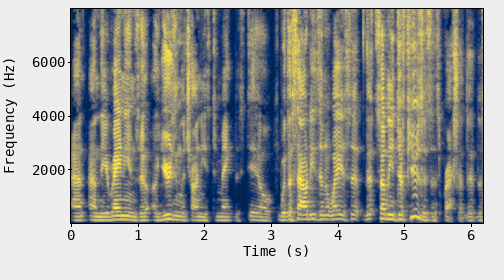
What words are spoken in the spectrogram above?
And, and the Iranians are, are, using the Chinese to make this deal with the Saudis in a way that, that suddenly diffuses this pressure. The, the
